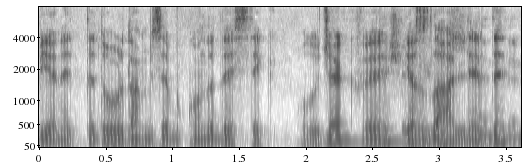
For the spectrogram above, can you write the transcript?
Biyanet'te doğrudan bize bu konuda destek olacak ve yazılı halleri de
